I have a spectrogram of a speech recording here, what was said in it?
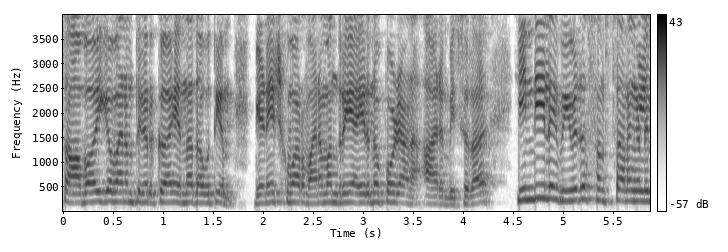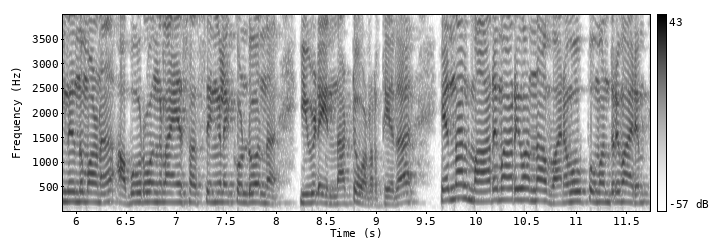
സ്വാഭാവിക വനം തീർക്കുക എന്ന ദൗത്യം ഗണേഷ് കുമാർ വനമന്ത്രിയായിരുന്നപ്പോഴാണ് ആരംഭിച്ചത്. ഇന്ത്യയിലെ വിവിധ സംസ്ഥാനങ്ങളിൽ നിന്നുമാണ് അപൂർവങ്ങളായ സസ്യങ്ങളെ കൊണ്ടുവന്ന് ഇവിടെ നട്ടുവളർത്തിയത്. എന്നാൽ മാറി മാറി വന്ന വനവകുപ്പ് മന്ത്രിമാരും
